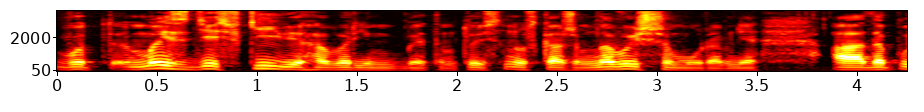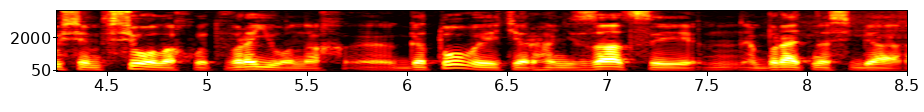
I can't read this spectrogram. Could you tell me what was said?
Вот мы здесь в Киеве говорим об этом, то есть, ну, скажем, на высшем уровне, а, допустим, в селах, вот в районах, э, готовы эти организации брать на себя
